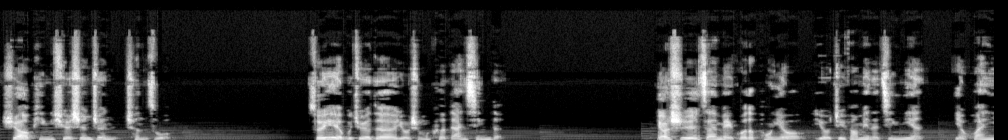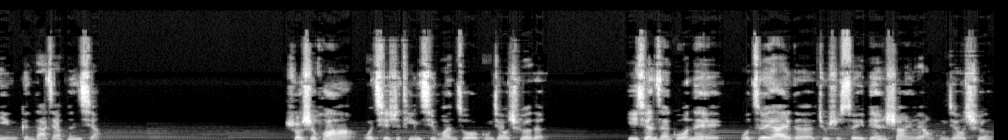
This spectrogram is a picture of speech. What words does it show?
需要凭学生证乘坐。所以也不觉得有什么可担心的。要是在美国的朋友有这方面的经验，也欢迎跟大家分享。说实话，我其实挺喜欢坐公交车的。以前在国内，我最爱的就是随便上一辆公交车，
